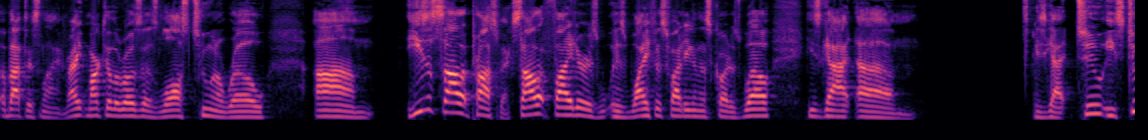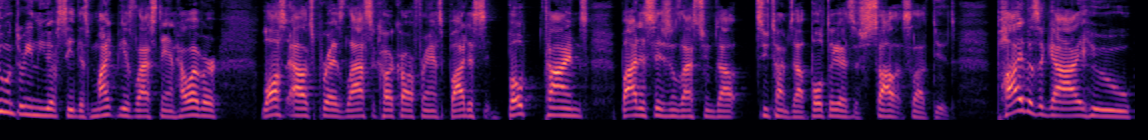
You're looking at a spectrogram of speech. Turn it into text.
about this line, right? Mark De La Rosa has lost two in a row. Um, he's a solid prospect, solid fighter. His, his wife is fighting on this card as well. He's got um, he's got two. He's two and three in the UFC. This might be his last stand. However, lost Alex Perez last to Kai Kara-France by dis- both times by decisions. Last two times out, two times out. Both guys are solid, solid dudes. Paiva's a guy who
